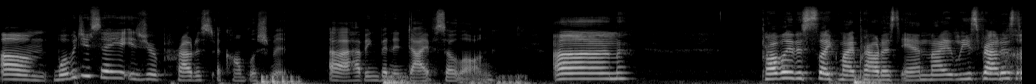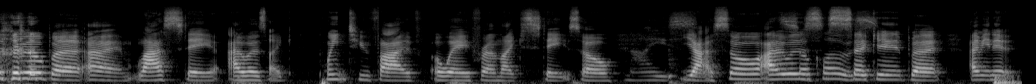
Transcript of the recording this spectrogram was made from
Um, what would you say is your proudest accomplishment, uh, having been in dive so long? Um, probably this is like my proudest and my least proudest, if you will. but um, last day I was like 0.25 away from like state, so Nice. yeah. So I So was close. second, but I mean it.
